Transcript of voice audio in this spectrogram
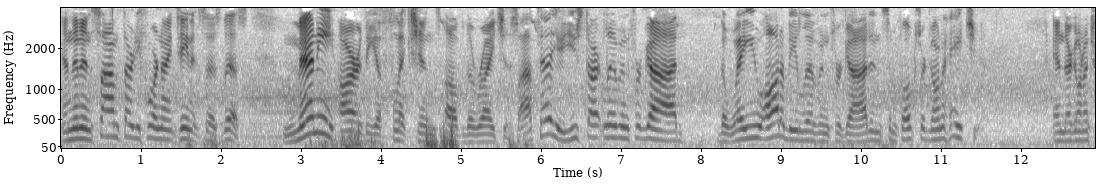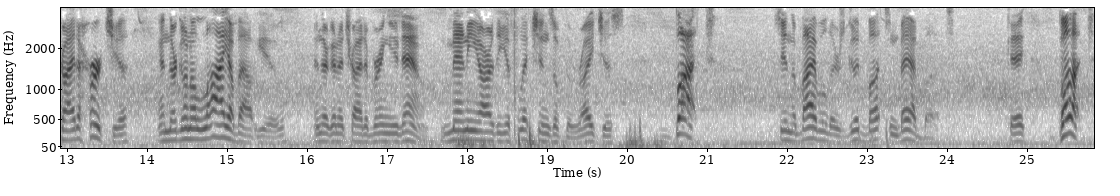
And then in Psalm 34 19, it says this Many are the afflictions of the righteous. I'll tell you, you start living for God the way you ought to be living for God, and some folks are going to hate you. And they're going to try to hurt you, and they're going to lie about you, and they're going to try to bring you down. Many are the afflictions of the righteous, but, see in the Bible there's good buts and bad buts, okay? But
